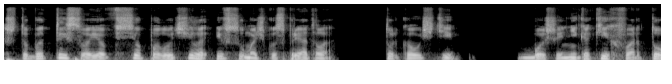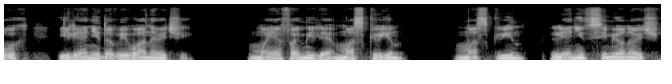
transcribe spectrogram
чтобы ты свое все получила и в сумочку спрятала. Только учти, больше никаких Фартовых и Леонидов Ивановичей. Моя фамилия Москвин. Москвин Леонид Семенович,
